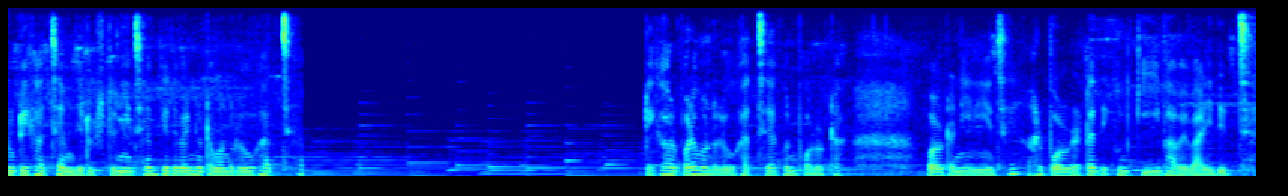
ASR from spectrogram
রুটি খাচ্ছে, আমি যে রুটিটা নিয়েছিলাম, খেতে পারিনি, ওটা মণ্ডলবাবু খাচ্ছে। রুটি খাওয়ার পরে মণ্ডলবাবু খাচ্ছে এখন পরোটা। পরোটা নিয়ে নিয়েছে। আর পরোটাটা দেখুন কীভাবে বাড়ি দিচ্ছে।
